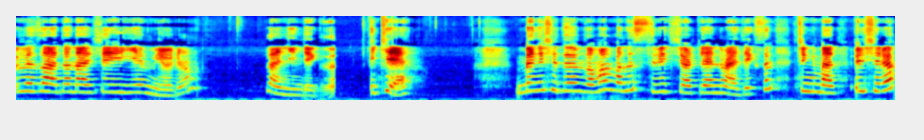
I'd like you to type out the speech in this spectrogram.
Ve zaten her şeyi yiyemiyorum. Sen yiyeceksin. 2. Ben üşüdüğüm zaman bana sweatshirtlerini vereceksin. Çünkü ben üşürüm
